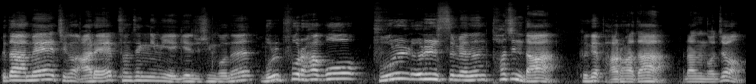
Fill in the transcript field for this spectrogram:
그 다음에 지금 아래 선생님이 얘기해 주신 거는 물풀하고 불을 쓰면은 터진다. 그게 발화다 라는 거죠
